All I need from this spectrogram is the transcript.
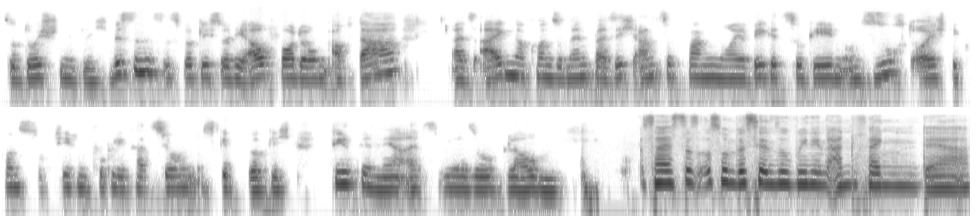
so durchschnittlich wissen. Es ist wirklich so die Aufforderung, auch da als eigener Konsument bei sich anzufangen, neue Wege zu gehen und sucht euch die konstruktiven Publikationen. Es gibt wirklich viel, viel mehr, als wir so glauben. Das heißt, das ist so ein bisschen so wie in den Anfängen der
